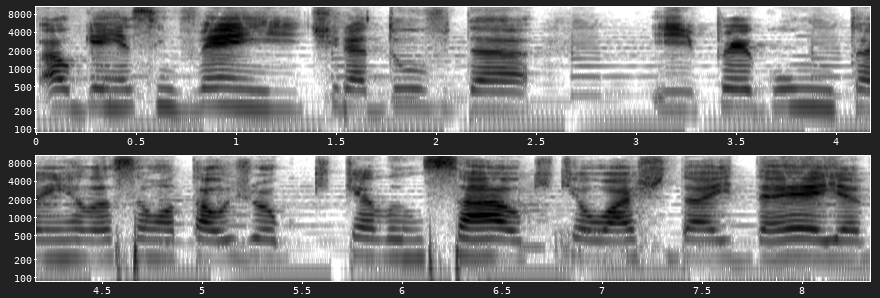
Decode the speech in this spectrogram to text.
alguém assim vem e tira dúvida e pergunta em relação a tal jogo que quer lançar, o que, que eu acho da ideia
